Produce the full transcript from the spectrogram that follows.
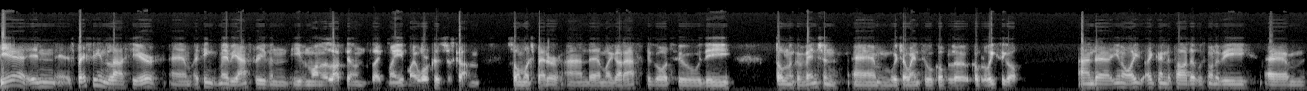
Yeah, in especially in the last year. Um, I think maybe after even even one of the lockdowns, like my my work has just gotten so much better, and um, I got asked to go to the Dublin Convention, um, which I went to a couple of couple of weeks ago. And uh, you know, I, I kind of thought it was going to be, um,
